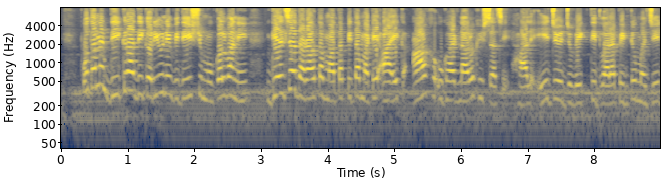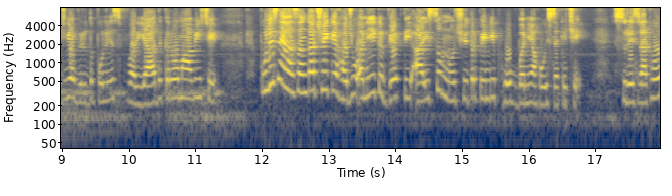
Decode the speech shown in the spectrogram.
પોતાના દીકરા દીકરીઓને વિદેશ મોકલવાની ગેલચા ધરાવતા માતા પિતા માટે આ એક આંખ ઉઘાડનારો કિસ્સા છે. હાલ એ જ વ્યક્તિ દ્વારા પિન્ટુ મજેઠિયા વિરુદ્ધ પોલીસ ફરિયાદ કરવામાં આવી છે. પોલીસને આશંકા છે કે હજુ અનેક વ્યક્તિ આ ઇસમનો છેતરપિંડી ભોગ બન્યા હોઈ શકે છે. Suresh Rathore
